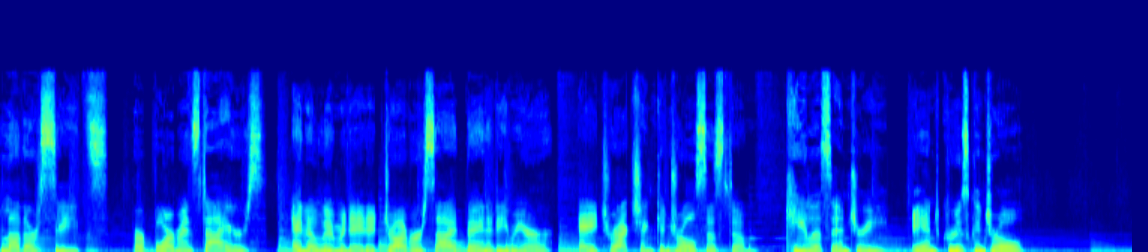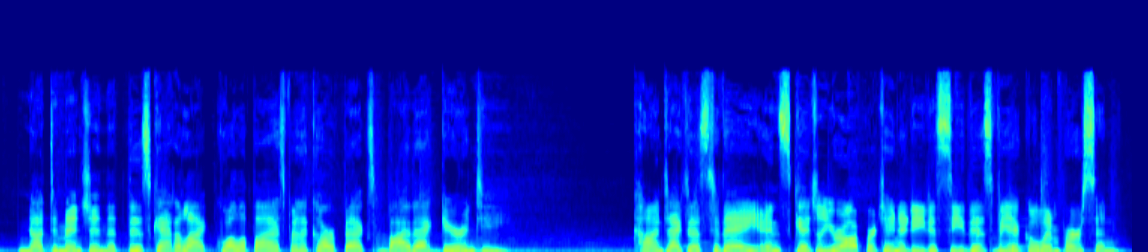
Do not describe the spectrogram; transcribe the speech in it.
leather seats, performance tires, an illuminated driver's side vanity mirror, a traction control system, keyless entry, and cruise control. Not to mention that this Cadillac qualifies for the Carfax buyback guarantee. Contact us today and schedule your opportunity to see this vehicle in person.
